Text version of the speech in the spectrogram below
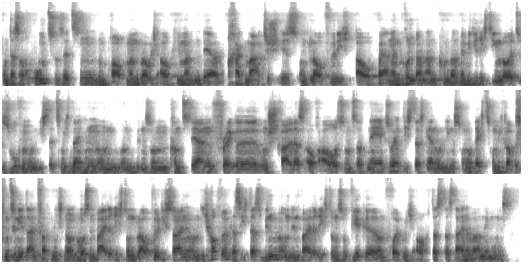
und das auch umzusetzen, dann braucht man, glaube ich, auch jemanden, der pragmatisch ist und glaubwürdig auch bei anderen Gründern ankommt. Also wenn wir die richtigen Leute suchen und ich setze mich dahin und, und bin so ein Konzern, Fraggle und strahle das auch aus und sage, nee, so hätte ich das gerne und links rum und rechts rum. Ich glaube, es funktioniert einfach nicht. Ne? Und muss in beide Richtungen glaubwürdig sein und ich hoffe, dass ich das bin und in beide Richtungen so wirke und freut mich auch, dass das deine Wahrnehmung ist.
